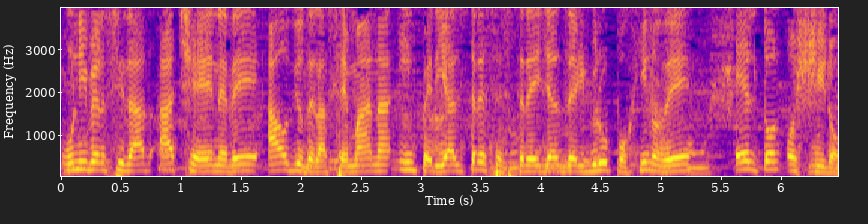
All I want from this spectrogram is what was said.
Universidad HND, audio de la semana Imperial 3 estrellas del grupo Gino de Elton Oshiro,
